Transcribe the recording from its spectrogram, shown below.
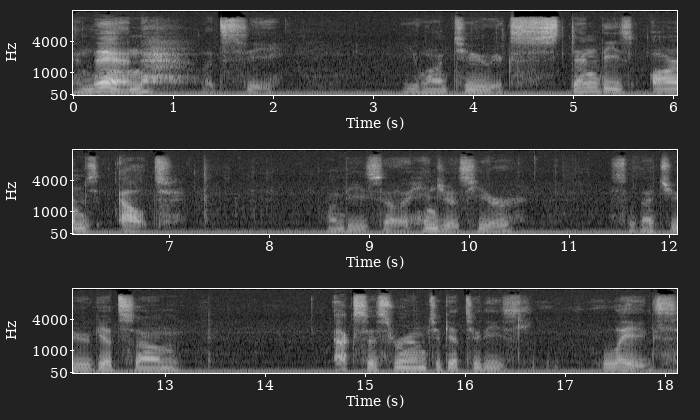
And then, let's see, you want to extend these arms out on these uh, hinges here so that you get some access room to get to these legs.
